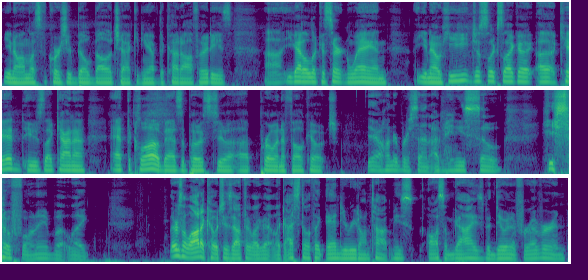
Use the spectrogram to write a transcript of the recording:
you know, unless of course you're Bill Belichick and you have the cut off hoodies, uh, you got to look a certain way. And you know, he just looks like a, a kid who's like kind of at the club as opposed to a, a pro NFL coach. Yeah, hundred percent. I mean, he's so he's so funny, but like, there's a lot of coaches out there like that. Like, I still think Andy Reid on top. He's an awesome guy. He's been doing it forever, and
